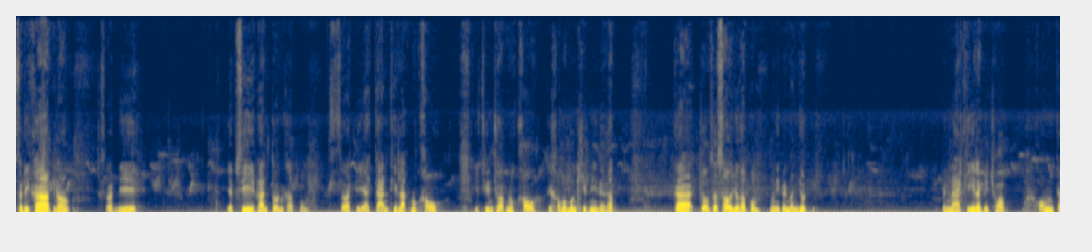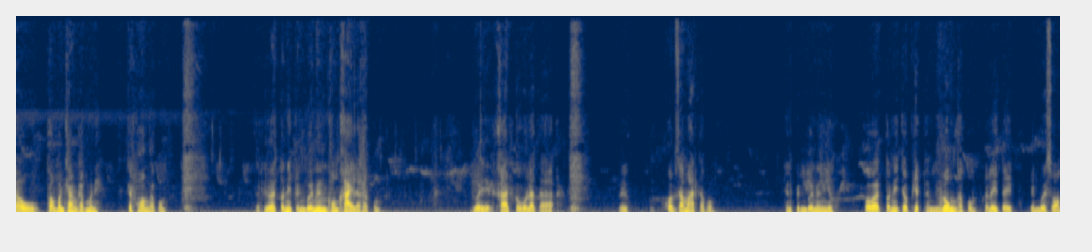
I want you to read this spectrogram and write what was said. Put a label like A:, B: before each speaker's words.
A: สวัสดีครับพี่น้อง สวัสดีเอฟซีพันตนครับผม สวัสดีอาจารย์ที่รักนกเขา ที่ชื่นชอบนกเขา ที่เขามาเบิ่งคลิปนี้นะครับก็ช่วงเศร้าๆอยู่ครับผมวันนี้เป็นวันหยุด เป็นหนาที่รับผิดชอบของเจ้าท่องพันช่างครับวันนี้เจ้าท่องครับผมก็ถือว่าตอนนี้เป็นเบอร์หนึ่งของไข่แล้วครับ ผม ด้วยค่าตัวแล้วก็ด้วยความสามารถครับผมยังเป็นเบอร์หนึ่งอยู่ เพราะว่าตอนนี้เจ้าเพชรหันลงครับผมก็เลยได้เป็นเบอร์สอง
